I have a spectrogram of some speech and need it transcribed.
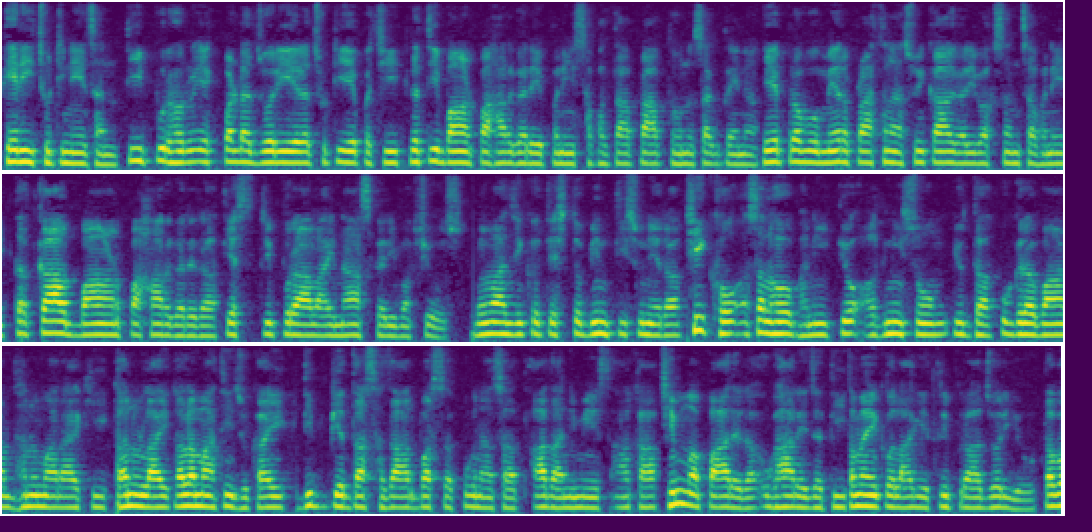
फेरि छुटिनेछन्। ती पुरहरू एकपल्ट जोडिएर छुटिएपछि जति बाण पहार गरे पनि सफलता प्राप्त हुन सक्दैन। हे प्रभु मेरो प्रार्थना स्वीकार गरी बक्सन्छ भने तत्काल बाण पहार गरेर त्यस त्रिपुरालाई नाश गरी ब्रह्माजीको त्यस्तो बिन्ती सुनेर ठिक हो असल हो भनी त्यो अग्निसोम युद्ध उग्र बाण धनुमा राखी धनुलाई तलमाथि झुकाई दिव्य दस हजार वर्ष पुग्न साथ आधा निमेष आँखा छिम्म पारेर उघारे जति समयको लागि त्रिपुरा जोडियो। तब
